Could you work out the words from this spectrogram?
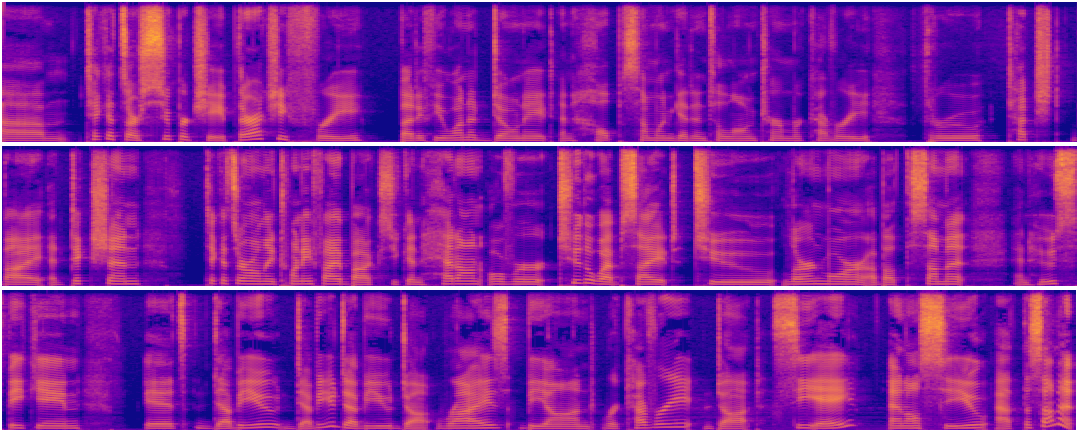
um, tickets are super cheap. They're actually free, but if you want to donate and help someone get into long term recovery through Touched by Addiction, tickets are only 25 bucks. You can head on over to the website to learn more about the summit and who's speaking. It's www.risebeyondrecovery.ca, and I'll see you at the summit.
